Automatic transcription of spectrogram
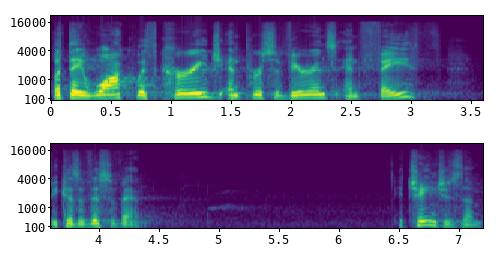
but they walk with courage and perseverance and faith because of this event. It changes them.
